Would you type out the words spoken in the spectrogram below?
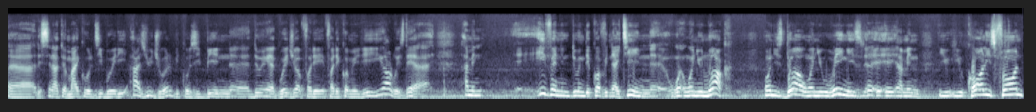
uh, the Senator Michael D. Brady as usual because he's been uh, doing a great job for the for the community. He always there. I mean, even in during the COVID-19, uh, when, when you knock on his door, when you ring his, uh, uh, I mean, you, you call his phone,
